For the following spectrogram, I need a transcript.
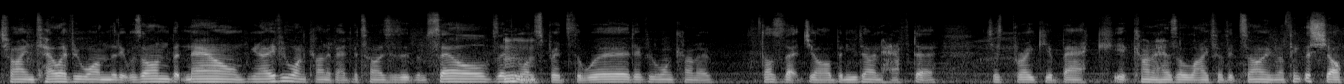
try and tell everyone that it was on. But now, you know, everyone kind of advertises it themselves. Everyone Mm. spreads the word. Everyone kind of does that job, and you don't have to just break your back. It kind of has a life of its own. I think the shop,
